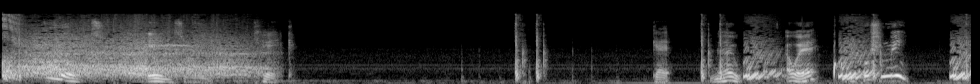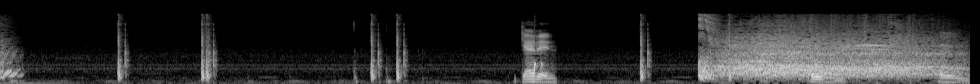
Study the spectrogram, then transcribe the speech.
Nut. In. Kick. Get. No. Away. You're pushing me. Get in. Boom. Boom.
